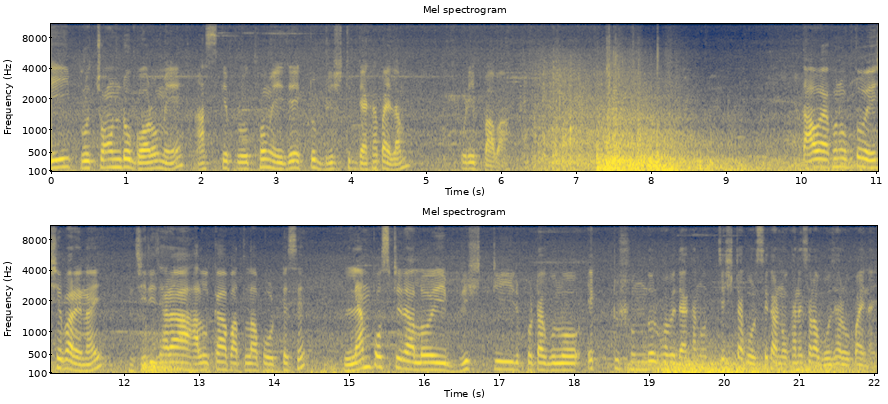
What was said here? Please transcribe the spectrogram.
এই প্রচণ্ড গরমে আজকে প্রথম এই যে একটু বৃষ্টির দেখা পাইলাম, ওরে বাবা। তাও এখনও তো এসে পারে নাই। ঝিরিঝাড়া হালকা পাতলা পড়তেছে। ল্যাম্পপোস্টের আলোয় বৃষ্টির ফোঁটাগুলো একটু সুন্দরভাবে দেখানোর চেষ্টা করছে, কারণ ওখানে ছাড়া বোঝার উপায় নাই।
